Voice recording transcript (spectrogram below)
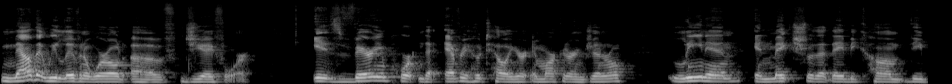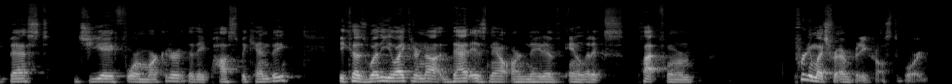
now that we live in a world of GA4, it's very important that every hotelier and marketer in general lean in and make sure that they become the best GA4 marketer that they possibly can be. because whether you like it or not, that is now our native analytics platform pretty much for everybody across the board.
